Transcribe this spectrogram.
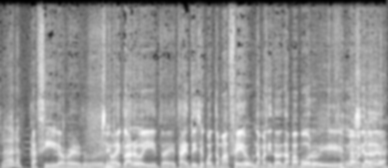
Claro. Casi, a ver, entonces claro, y esta gente dice cuanto más feo, una manita de tapaporo y una de,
